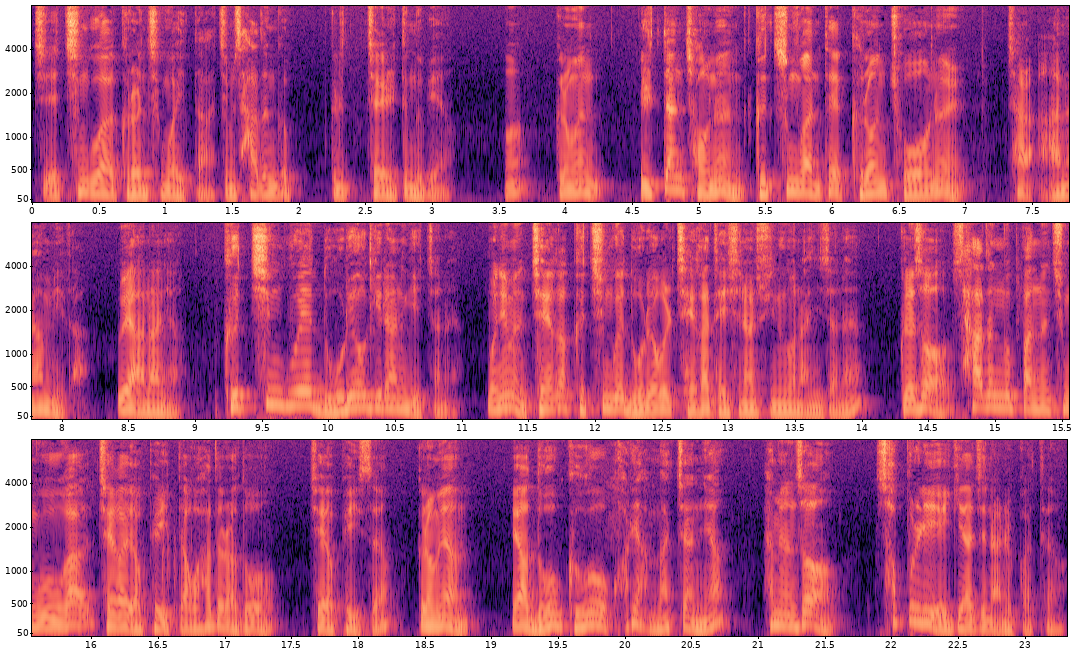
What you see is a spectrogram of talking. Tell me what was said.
제 친구가 그런 친구가 있다. 지금 4등급 그리고 제가 1등급이에요. 어? 그러면 일단 저는 그 친구한테 그런 조언을 잘 안 합니다. 왜 안 하냐? 그 친구의 노력이라는 게 있잖아요. 뭐냐면 제가 그 친구의 노력을 제가 대신할 수 있는 건 아니잖아요. 그래서 4등급 받는 친구가 제가 옆에 있다고 하더라도 제 옆에 있어요. 그러면 야 너 그거 컬이 안 맞지 않냐? 하면서 섣불리 얘기하진 않을 것 같아요.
